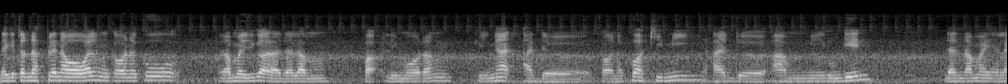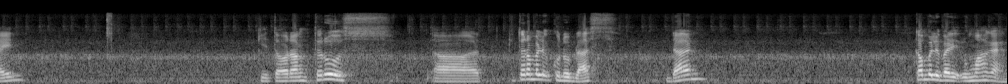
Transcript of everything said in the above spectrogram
Dan kita dah plan awal-awal dengan kawan aku ramai jugalah dalam 4 5 orang. Aku ingat ada kawan aku Hakimi, ada Amiruddin dan ramai yang lain. Kita orang terus uh, kita orang balik pukul 12 dan Kau boleh balik rumah kan?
